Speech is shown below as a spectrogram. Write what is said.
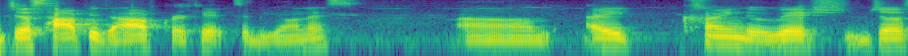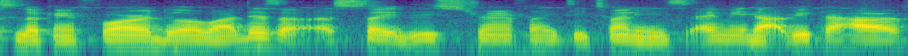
just happy to have cricket, to be honest. Um, I kind of wish, just looking forward though, while there's a, a slightly strain from the T20s, I mean, that we could have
